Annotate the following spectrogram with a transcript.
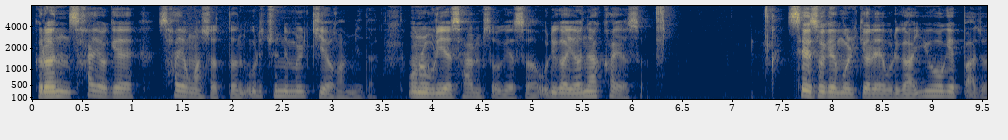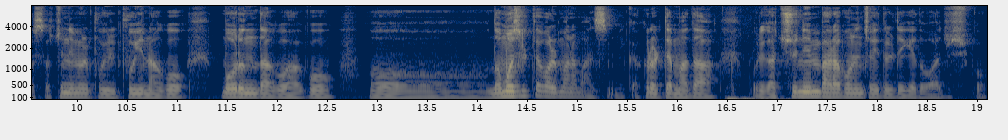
그런 사역에 사용하셨던 우리 주님을 기억합니다. 오늘 우리의 삶 속에서 우리가 연약하여서 세속의 물결에 우리가 유혹에 빠져서 주님을 부인하고 모른다고 하고 어, 넘어질 때가 얼마나 많습니까? 그럴 때마다 우리가 주님 바라보는 저희들 되게 도와주시고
